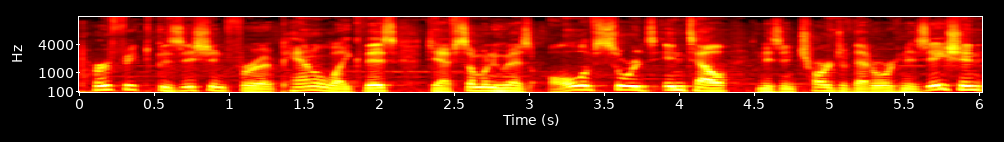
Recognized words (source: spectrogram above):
perfect position for a panel like this to have someone who has all of Sword's intel and is in charge of that organization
